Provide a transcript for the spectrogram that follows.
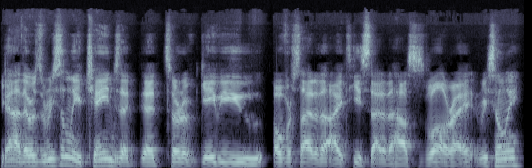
Yeah, there was recently a change that, that sort of gave you oversight of the IT side of the house as well, right? Recently?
